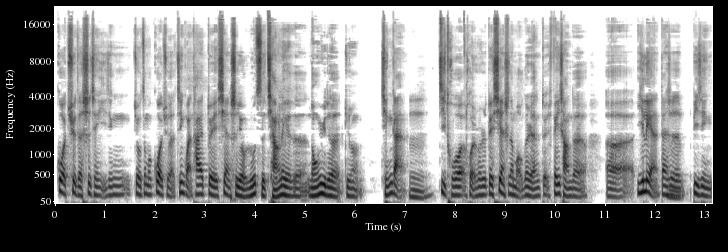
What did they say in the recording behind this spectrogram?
过去的事情已经就这么过去了，尽管他对现实有如此强烈的浓郁的这种。情感，嗯，寄托或者说是对现实的某个人，对非常的呃依恋，但是毕竟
